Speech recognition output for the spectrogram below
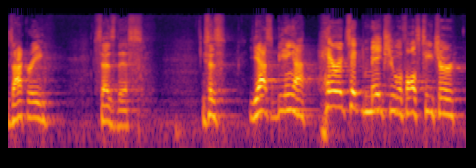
Zachary says this. He says, Yes, being a heretic makes you a false teacher,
